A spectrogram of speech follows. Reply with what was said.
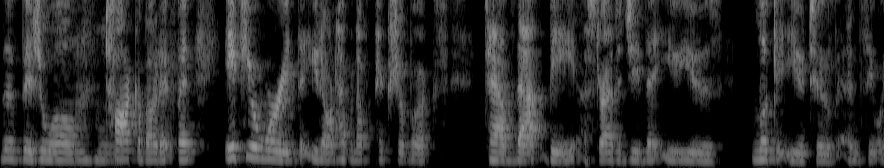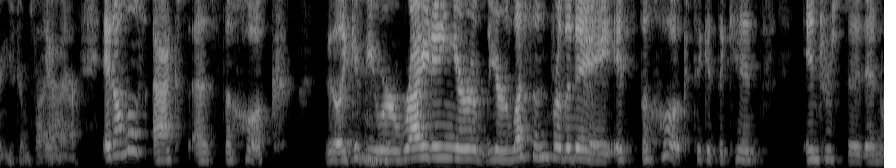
the visual Mhm. talk about it but if you're worried that you don't have enough picture books to have that be a strategy that you use look at youtube and see what you can find Yeah. there It almost acts as the hook. Like if you Mhm. were writing your your lesson for the day, it's the hook to get the kids interested in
